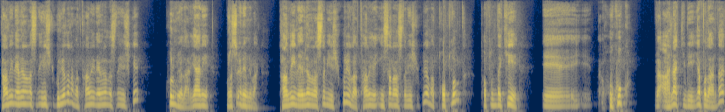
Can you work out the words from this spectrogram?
Tanrı ile evren arasında ilişki kuruyorlar ama Tanrı ile evren arasında ilişki kurmuyorlar. Yani burası önemli bak. Tanrı ile evren arasında bir ilişki kuruyorlar. Tanrı ile insan arasında bir ilişki kuruyor ama toplum, toplumdaki e, hukuk ve ahlak gibi yapılarda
